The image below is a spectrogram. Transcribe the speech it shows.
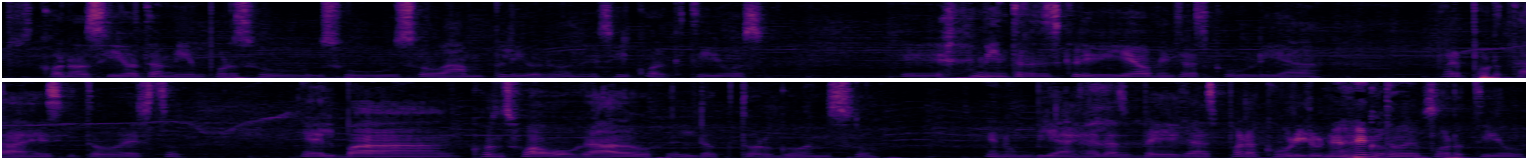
pues, conocido también por su, su uso amplio ¿no? de psicoactivos eh, mientras escribía o mientras cubría reportajes y todo esto. Él va con su abogado, el doctor Gonzo, en un viaje a Las Vegas para cubrir un evento Gonzo. deportivo.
